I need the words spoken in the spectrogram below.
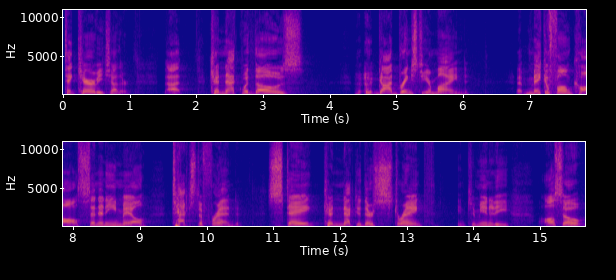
Take care of each other. Uh, connect with those God brings to your mind. Make a phone call, send an email, text a friend. Stay connected. There's strength in community. Also,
